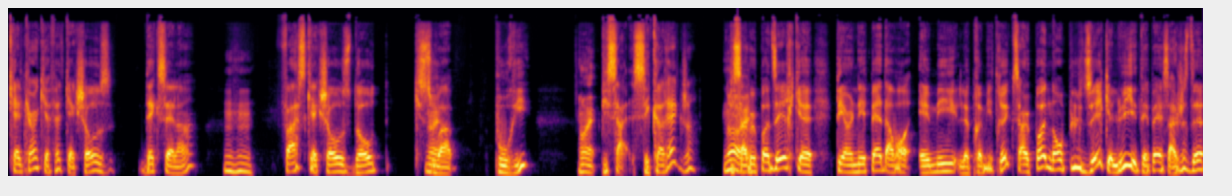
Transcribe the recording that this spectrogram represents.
quelqu'un qui a fait quelque chose d'excellent Mhm. fasse quelque chose d'autre qui soit pourri. Ouais. Puis ça, c'est correct, genre. Ouais, ça veut pas dire que t'es un épais d'avoir aimé le premier truc. Ça veut pas non plus dire que lui est épais. Ça veut juste dire,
